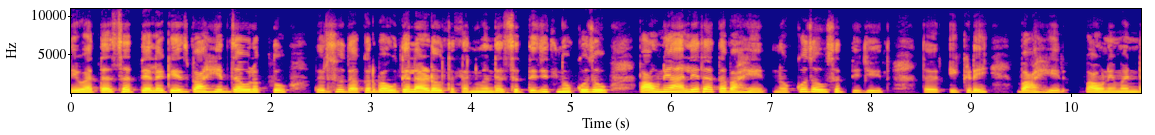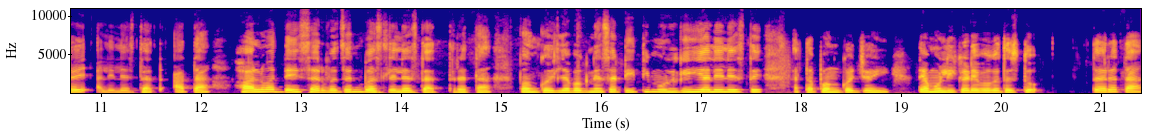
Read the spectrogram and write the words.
तेव्हा आता सत्या लगेच बाहेर जाऊ लागतो. तर सुधाकर भाऊ त्याला अडवतात आणि म्हणतात सत्यजित नको जाऊ. पाहुणे आलेत आता बाहेर. नको जाऊ सत्यजित. तर इकडे बाहेर पाहुणे मंडळी आलेले असतात. आता हॉलमध्ये सर्वजण बसलेले असतात. तर आता पंकजला बघण्यासाठी ती मुलगीही आलेली असते. आता पंकजही त्या मुलीकडे बघत असतो. तर आता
